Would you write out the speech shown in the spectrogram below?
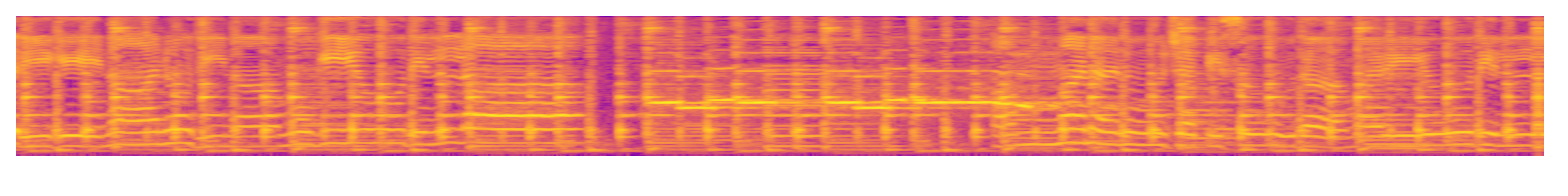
ಅವರಿಗೆ ನಾನು ದಿನ ಮುಗಿಯುವುದಿಲ್ಲ. ಅಮ್ಮನನು ಜಪಿಸುವುದ ಮರೆಯುವುದಿಲ್ಲ.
